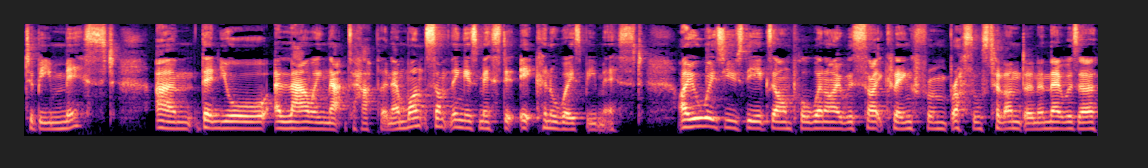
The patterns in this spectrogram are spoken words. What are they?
to be missed, um, then you're allowing that to happen. And once something is missed, it, it can always be missed. I always use the example when I was cycling from Brussels to London and there was a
